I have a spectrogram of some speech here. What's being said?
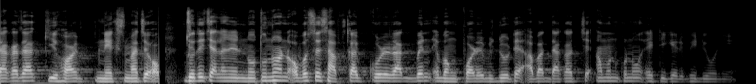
দেখা যাক কী হয় নেক্সট ম্যাচে যদি চ্যানেলে নতুন হন, অবশ্যই সাবস্ক্রাইব করে রাখবেন এবং পরের ভিডিওতে আবার দেখা হচ্ছে এমন কোনো এটিকের ভিডিও নিয়ে।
